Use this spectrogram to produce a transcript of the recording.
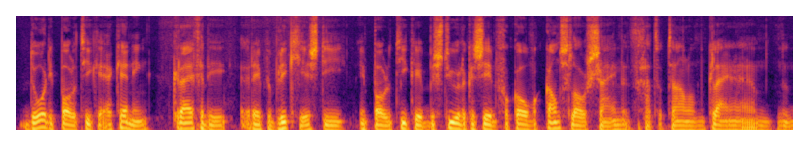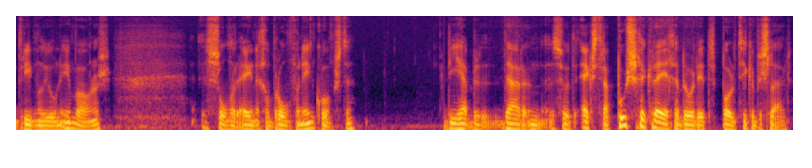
Door die politieke erkenning krijgen die republiekjes, die in politieke bestuurlijke zin volkomen kansloos zijn. Het gaat totaal om kleine 3 miljoen inwoners. Zonder enige bron van inkomsten. Die hebben daar een soort extra push gekregen door dit politieke besluit.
